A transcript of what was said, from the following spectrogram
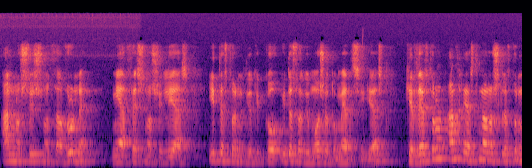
αν νοσήσουν ότι θα βρούνε μια θέση νοσηλείας είτε στον ιδιωτικό είτε στο δημόσιο τομέα της υγείας. Και δεύτερον, αν χρειαστεί να νοσηλευτούν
